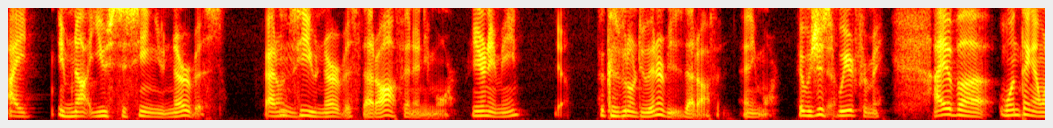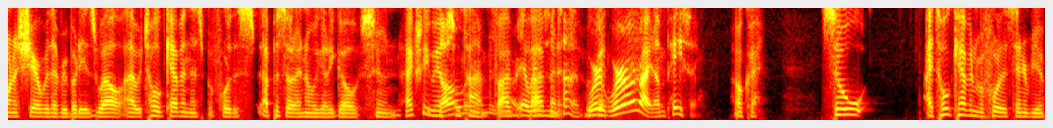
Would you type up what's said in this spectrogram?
I am not used to seeing you nervous. I don't Hmm. see you nervous that often anymore. You know what I mean? Yeah. Because we don't do interviews that often anymore. It was just weird for me. I have uh, one thing I want to share with everybody as well. I told Kevin this before this episode. I know we got to go soon. Actually, we have some Oh, time. Five, yeah, we have five some minutes. time. We're We're we're all right. I'm pacing. Okay. So I told Kevin before this interview,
